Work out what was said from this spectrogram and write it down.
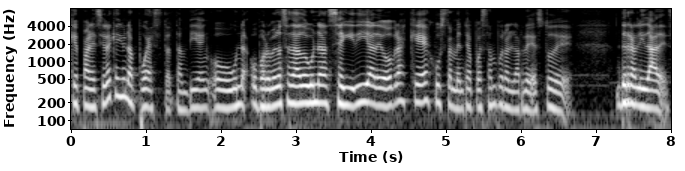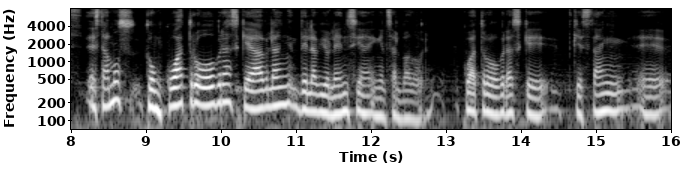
que pareciera que hay una apuesta también, o, una, o por lo menos se ha dado una seguidilla de obras que justamente apuestan por hablar de esto de, de realidades. Estamos con cuatro obras que hablan de la violencia en El Salvador. Cuatro obras que, que están eh,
